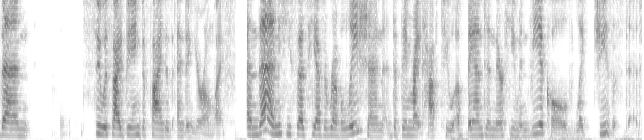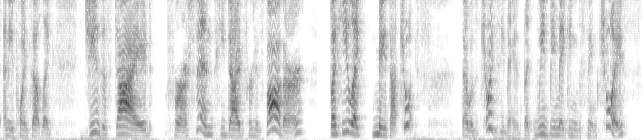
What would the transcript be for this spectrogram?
than suicide being defined as ending your own life. And then he says he has a revelation that they might have to abandon their human vehicles like Jesus did. And he points out, like, Jesus died for our sins, he died for his father, but he, like, made that choice. That was a choice he made. Like, we'd be making the same choice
